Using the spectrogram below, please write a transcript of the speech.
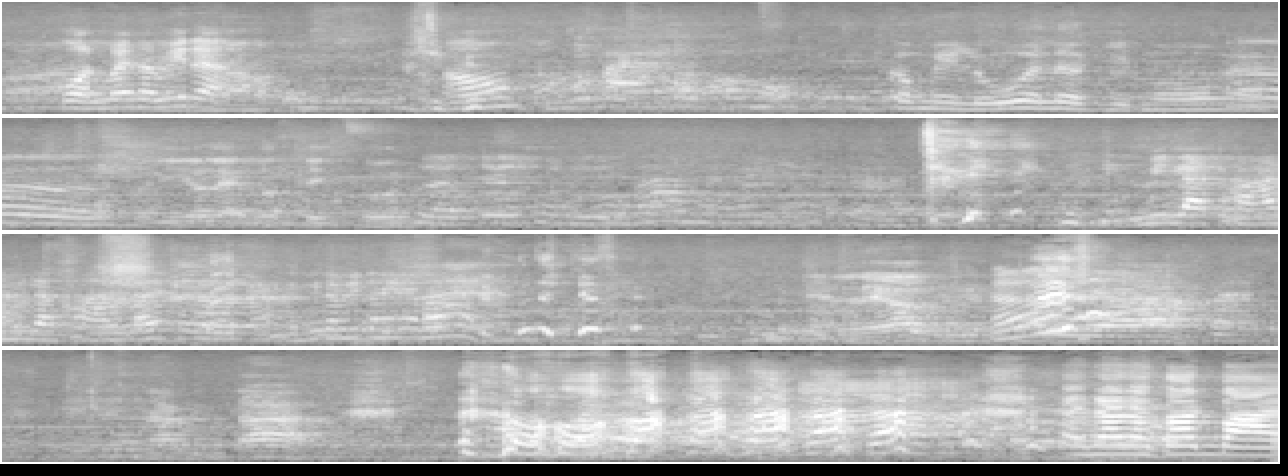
มาก่อนไปทวิตอะห้าโมงเอ้า ก็ไม่รู้ว่าเลิกกี่โมงเออะอพอดีแล้วแหละรถติดคุณมีราคา มีราคาไว้เดี๋ยวพี่ทวิตให้ก็ได้ เห็นแล้วเอ้ยนาบินต้าไอ้นั่นนะตอนบ่าย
